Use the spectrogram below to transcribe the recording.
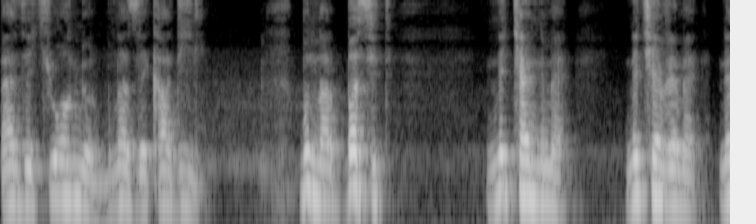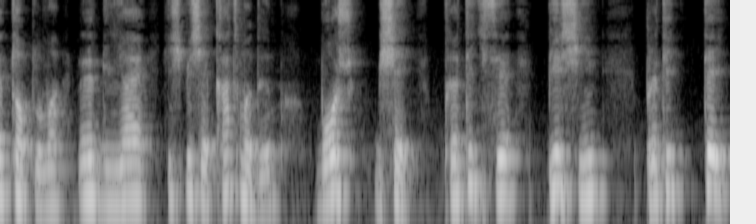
ben zeki olmuyorum. Bunlar zeka değil. Bunlar basit. Ne kendime, ne çevreme, ne topluma, ne de dünyaya hiçbir şey katmadığım boş bir şey. Pratik ise bir şeyin, pratikte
